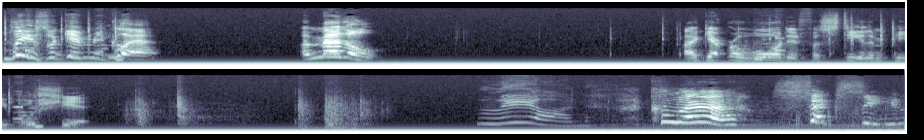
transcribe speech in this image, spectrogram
Please forgive me, Claire. A medal. I get rewarded for stealing people's shit. Leon! Claire, sex scene.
